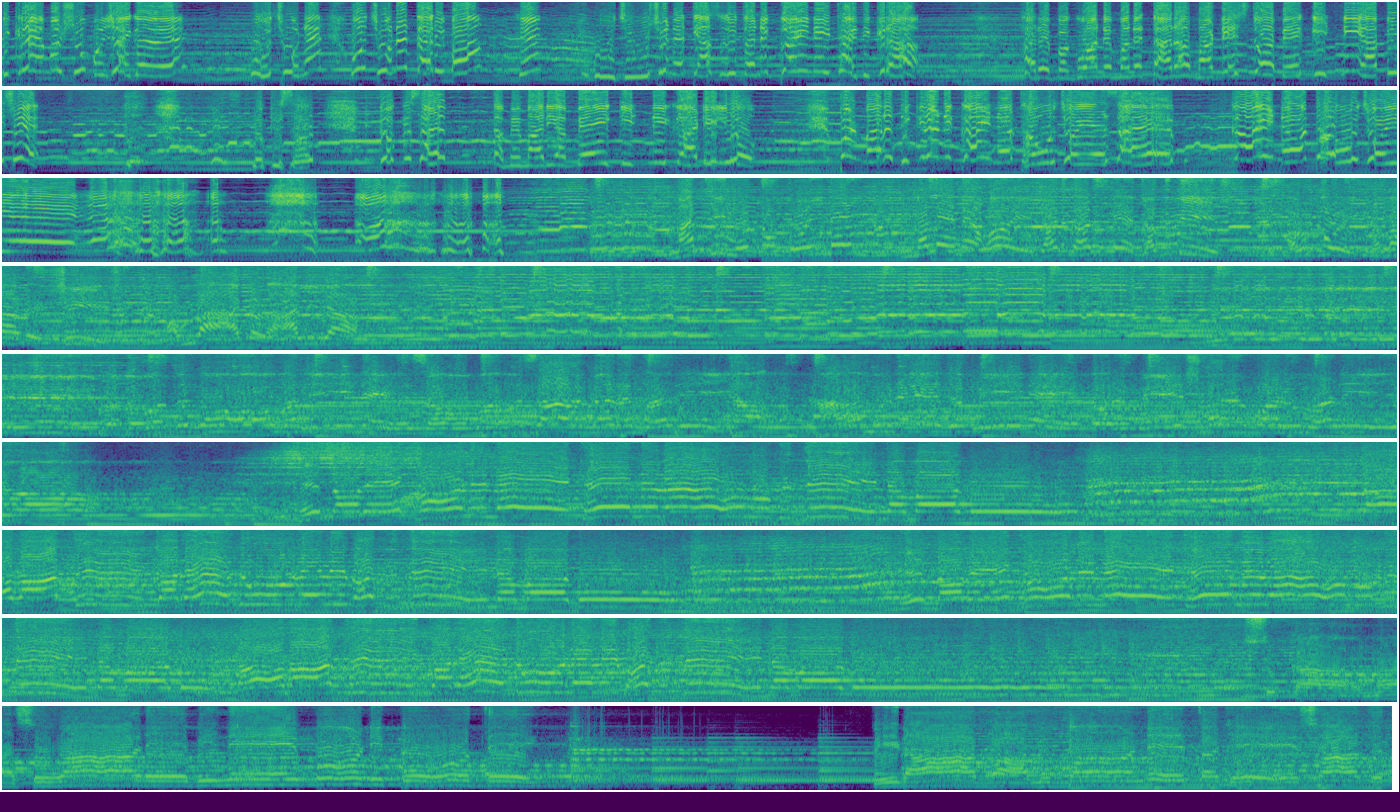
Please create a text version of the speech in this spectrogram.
દીકરા, એમાં શું મૂંઝાઈ ગયો, હે? હું છું ને, હું છું ને તારી માં, હે? હું જીવું છું ને ત્યાં સુધી તને કઈ નહીં થાય, દીકરા. અરે ભગવાને, મને તારા માટે જ તો આ બે કિડની આપી છે. ડોક્ટર સાહેબ ડોક્ટર સાહેબ, તમે મારી આ બે કિડની કાઢી લ્યો. પણ મારા દીકરાને કઈ ન થવું જોઈએ, સાહેબ. માથી મોટું કોઈ નહીં, નલે ને હોય જળધર કે જગદીશ. સૌ કોઈ નમાવે શીશ. અંબા આગળ આલિયા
